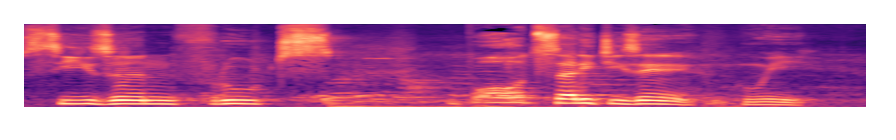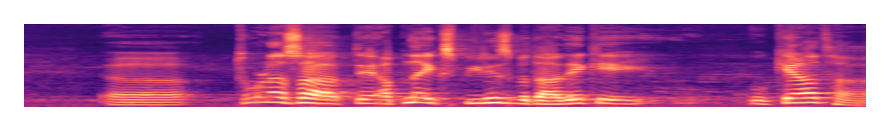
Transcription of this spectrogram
season fruits بہت ساری چیزیں ہوئیں۔ تھوڑا سا اپنا ایکسپیرینس بتا دے کہ وہ کیا تھا؟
